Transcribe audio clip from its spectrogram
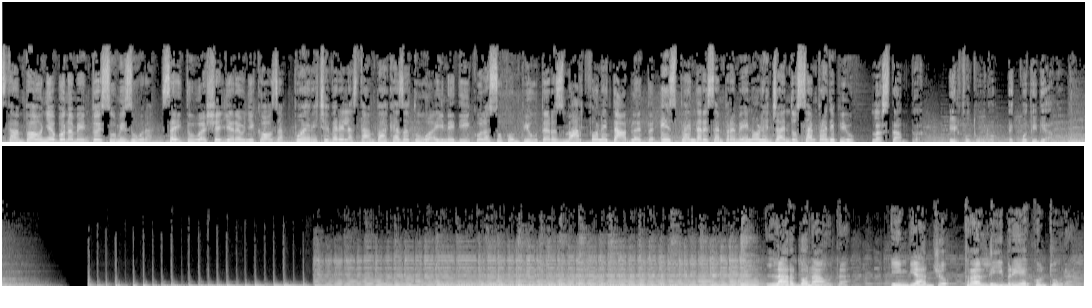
Stampa ogni abbonamento è su misura. Sei tu a scegliere ogni cosa. Puoi ricevere la stampa a casa tua, in edicola, su computer, smartphone e tablet e spendere sempre meno leggendo sempre di più. La stampa. Il futuro è quotidiano. L'Argonauta. In viaggio tra libri e cultura.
